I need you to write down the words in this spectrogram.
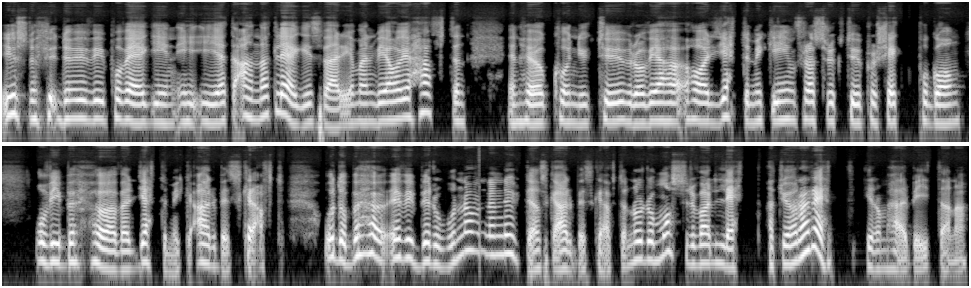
just nu, nu är vi på väg in i, i, ett annat läge i Sverige, men vi har ju haft en, en högkonjunktur och vi har, har jättemycket infrastrukturprojekt på gång och vi behöver jättemycket arbetskraft. Och då är vi beroende av den utländska arbetskraften och då måste det vara lätt att göra rätt i de här bitarna.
